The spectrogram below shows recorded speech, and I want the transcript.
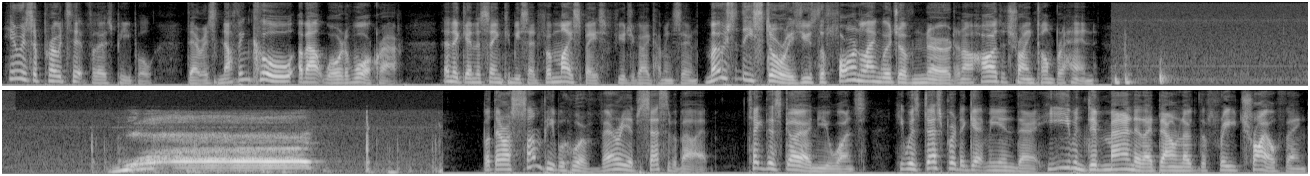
Here is a pro tip for those people. There is nothing cool about World of Warcraft. Then again, the same can be said for MySpace, future guide coming soon. Most of these stories use the foreign language of nerd and are hard to try and comprehend. But there are some people who are very obsessive about it. Take this guy I knew once. He was desperate to get me in there. He even demanded I download the free trial thing.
